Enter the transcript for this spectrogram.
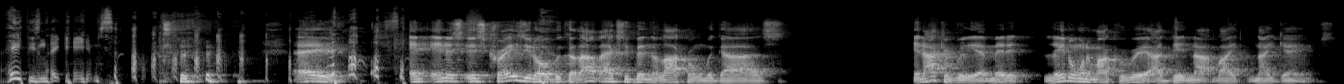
I hate these night games." Hey, and and it's it's crazy though because I've actually been in the locker room with guys, and I can really admit it. Later on in my career, I did not like night games.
